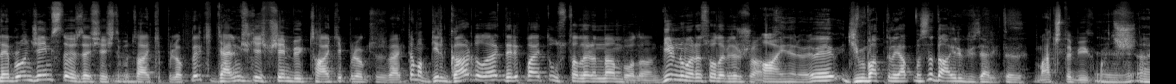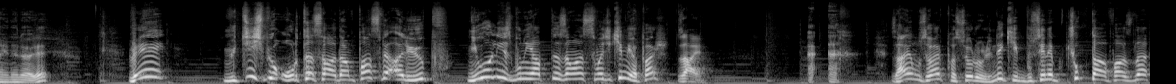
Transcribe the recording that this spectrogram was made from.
LeBron James'le özdeşleşti bu takip blokları ki gelmiş geçmiş en büyük takip blokçusu belki de ama bir guard olarak Derek White de ustalarından bu olanın. Bir numarası olabilir şu an. Aynen öyle ve Jimmy Butler'la yapması da ayrı güzellik tabii. Maçta büyük maç. Aynen öyle. Ve müthiş bir orta sahadan pas ve alley-oop. New Orleans bunu yaptığı zaman smacı kim yapar? Zion. Zion bu sefer pasör rolünde ki bu sene çok daha fazla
